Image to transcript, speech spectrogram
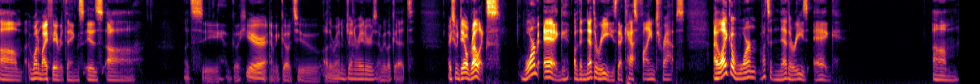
Um, one of my favorite things is uh, let's see, we go here and we go to other random generators and we look at Icewind Dale relics. Warm egg of the Netherese that cast fine traps. I like a warm. What's a Netherese egg? Um,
